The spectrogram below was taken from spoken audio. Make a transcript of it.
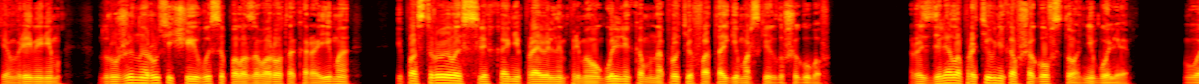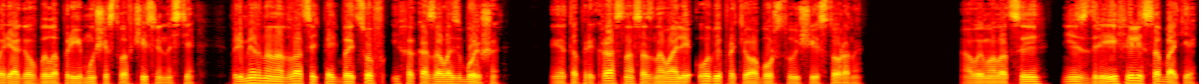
Тем временем дружина Русичей высыпала за ворота Караима и построилась слегка неправильным прямоугольником напротив атаги морских душегубов. Разделяла противников шагов сто, не более. У варягов было преимущество в численности, примерно на 25 бойцов их оказалось больше, и это прекрасно осознавали обе противоборствующие стороны. «А вы молодцы, не сдрейфили собаки.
